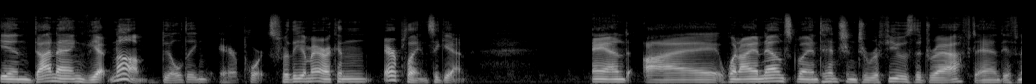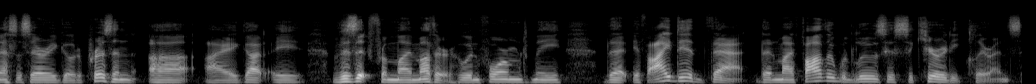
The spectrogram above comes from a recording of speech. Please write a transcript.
in Da Nang, Vietnam, building airports for the American airplanes again. And I, when I announced my intention to refuse the draft and, if necessary, go to prison, uh, I got a visit from my mother who informed me that if I did that, then my father would lose his security clearance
